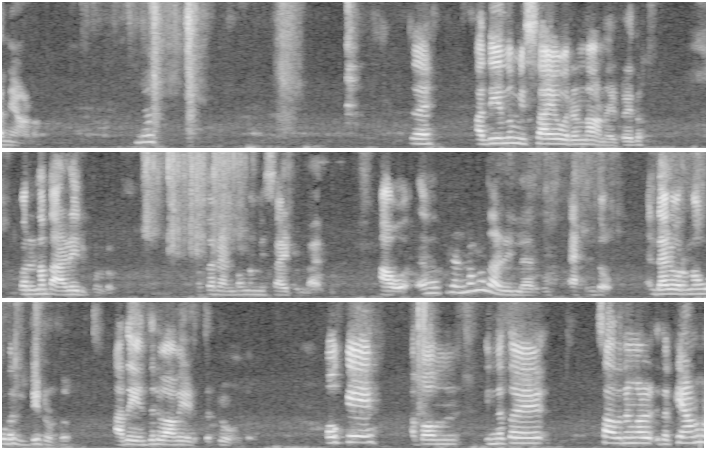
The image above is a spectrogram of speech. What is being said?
തന്നെയാണ്. അതിൽ നിന്ന് മിസ്സായ ഒരെണ്ണമാണ് കേട്ടോ ഇത്. ഒരെണ്ണം താഴെ ഇരിപ്പുണ്ട്. അപ്പൊ രണ്ടെണ്ണം മിസ്സായിട്ടുണ്ടായിരുന്നു ആ രണ്ടെണ്ണം താഴെ ഇല്ലായിരുന്നു. എന്തോ. എന്തായാലും ഒരെണ്ണം കൂടെ കിട്ടിയിട്ടുണ്ട്. അത് ഏഞ്ചൽ വാവ എടുത്തിട്ടുമുണ്ട്. ഓക്കെ അപ്പം ഇന്നത്തെ സാധനങ്ങൾ ഇതൊക്കെയാണ്.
